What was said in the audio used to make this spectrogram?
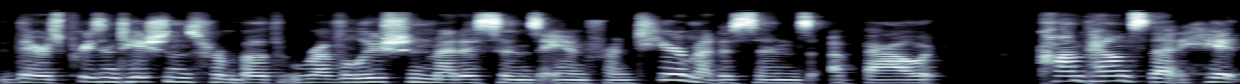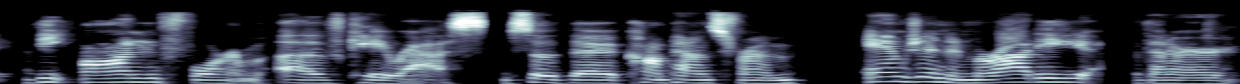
There's presentations from both Revolution Medicines and Frontier Medicines about compounds that hit the on form of KRAS. So the compounds from Amgen and Mirati that are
